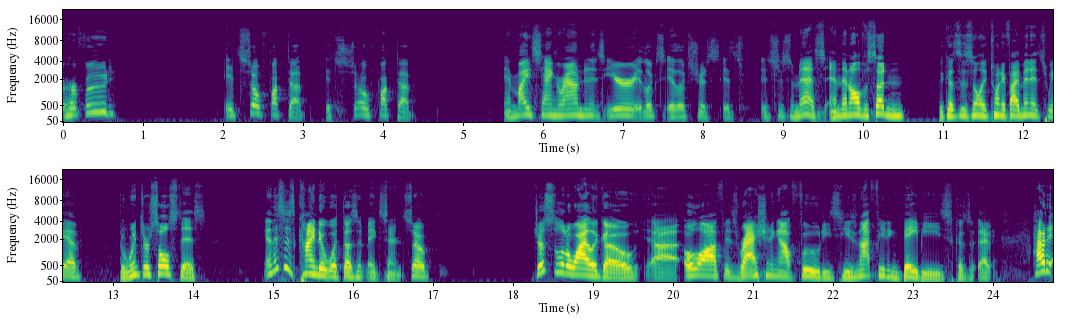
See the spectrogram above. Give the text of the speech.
her food. It's so fucked up. It's so fucked up. And mice hang around in its ear. It looks it looks just it's it's just a mess. And then all of a sudden, because it's only 25 minutes, we have the winter solstice. And this is kind of what doesn't make sense. So, just a little while ago, uh, Olaf is rationing out food. He's he's not feeding babies because how did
